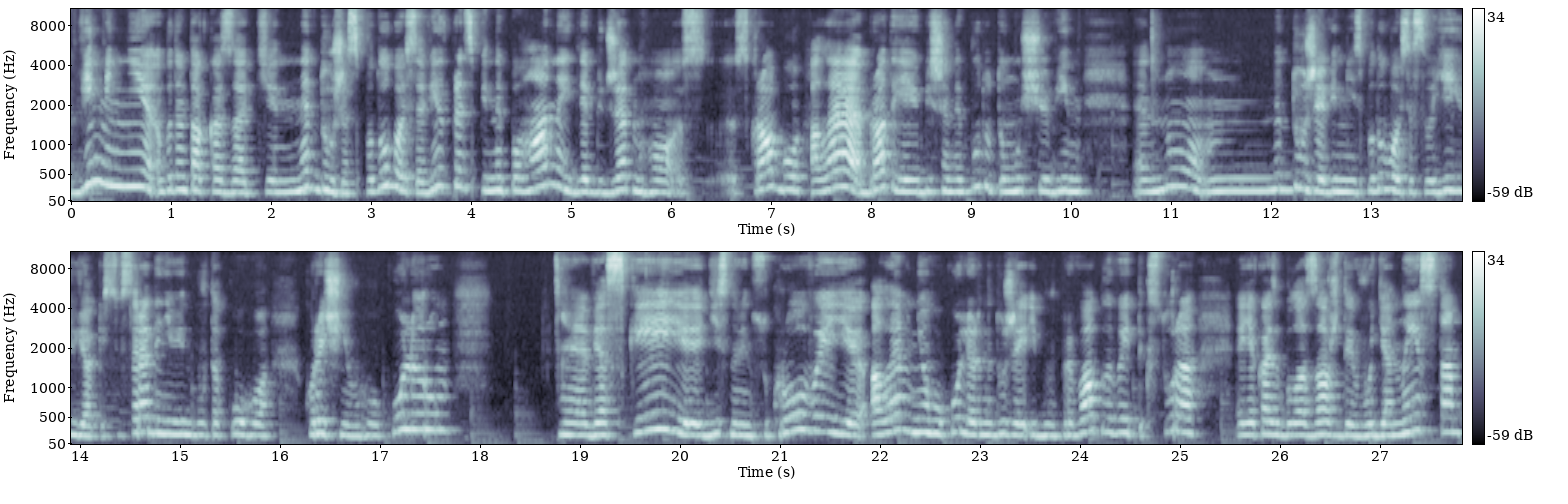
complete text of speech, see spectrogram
Він мені, будемо так казати, не дуже сподобався. Він, в принципі, непоганий для бюджетного скрабу, але брати я його більше не буду, тому що він Е, Ну, не дуже він мені сподобався своєю якістю. Всередині він був такого коричневого кольору, е, в'язкий, е, дійсно він цукровий, але в нього колір не дуже і був привабливий, текстура якась була завжди водяниста.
